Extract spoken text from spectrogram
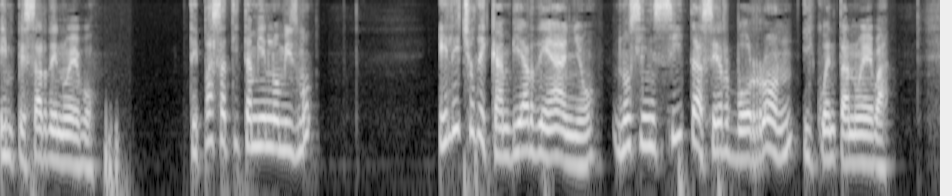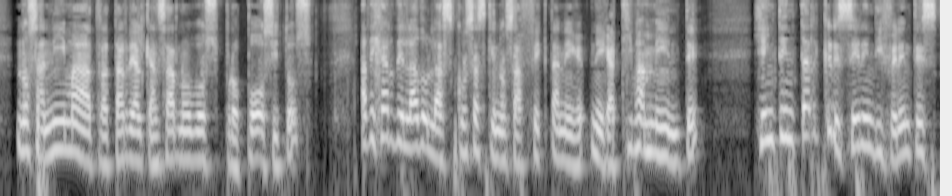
empezar de nuevo. ¿Te pasa a ti también lo mismo? El hecho de cambiar de año nos incita a ser borrón y cuenta nueva. Nos anima a tratar de alcanzar nuevos propósitos, a dejar de lado las cosas que nos afectan negativamente y a intentar crecer en diferentes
